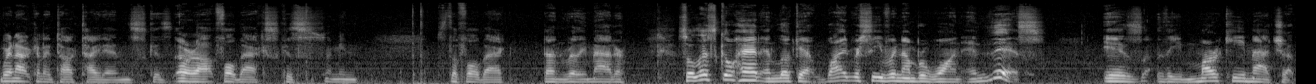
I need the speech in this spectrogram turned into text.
we're not going to talk tight ends cause, or uh, fullbacks because, I mean, it's the fullback. Doesn't really matter. So let's go ahead and look at wide receiver number one. And this is the marquee matchup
